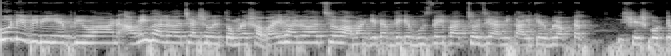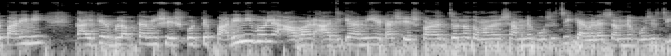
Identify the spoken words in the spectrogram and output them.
গুড ইভিনিং এভরিওয়ান আমি ভালো আছি, আশা করি তোমরা সবাই ভালো আছো। আমার গেট আপ দেখে বুঝতেই পারছ যে আমি কালকের ব্লগটা শেষ করতে পারিনি। কালকের ব্লগটা আমি শেষ করতে পারিনি বলে আবার আজকে আমি এটা শেষ করার জন্য তোমাদের সামনে বসেছি, ক্যামেরার সামনে বসেছি।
